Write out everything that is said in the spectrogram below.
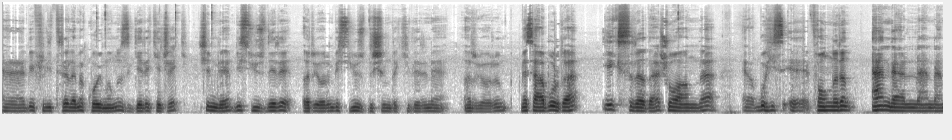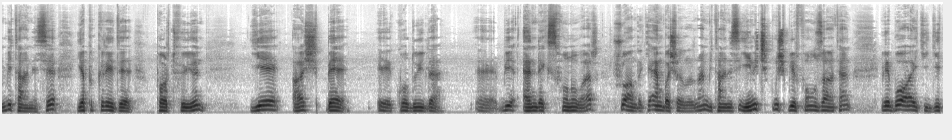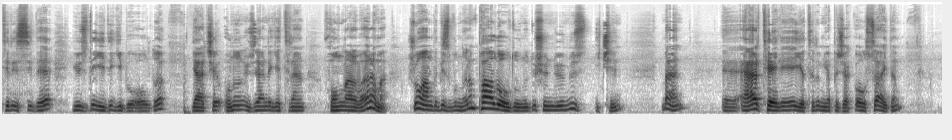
e, bir filtreleme koymamız gerekecek. Şimdi biz yüzleri arıyorum. Biz yüz dışındakilerini arıyorum. Mesela burada ilk sırada şu anda e, bu his, e, fonların en değerlilerinden bir tanesi Yapı Kredi portföyün YHB e, koduyla bir endeks fonu var. Şu andaki en başarılarından bir tanesi. Yeni çıkmış bir fon zaten ve bu ayki getirisi de %7 gibi oldu. Gerçi onun üzerine getiren fonlar var ama şu anda biz bunların pahalı olduğunu düşündüğümüz için ben e, eğer TL'ye yatırım yapacak olsaydım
